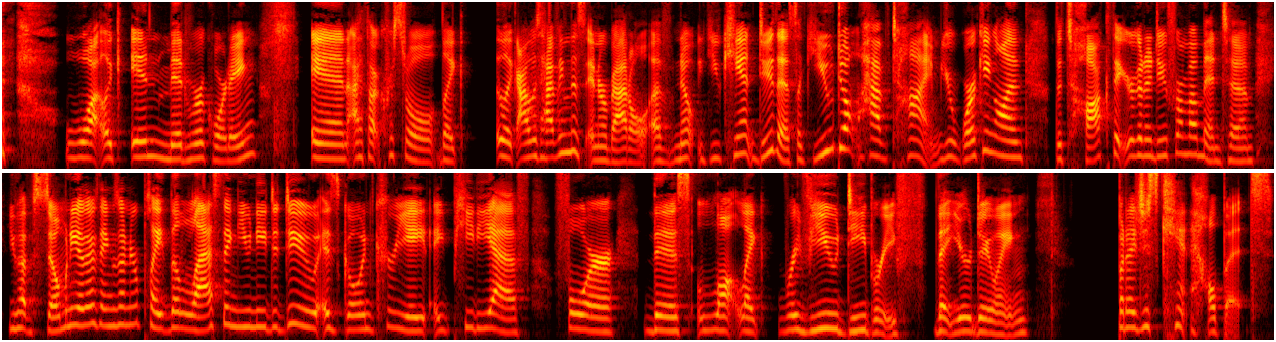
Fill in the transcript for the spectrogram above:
what like in mid recording and i thought Krystal like like I was having this inner battle of no, you can't do this. Like you don't have time. You're working on the talk that you're going to do for momentum. You have so many other things on your plate. The last thing you need to do is go and create a PDF for this lo- like review debrief that you're doing. But I just can't help it.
